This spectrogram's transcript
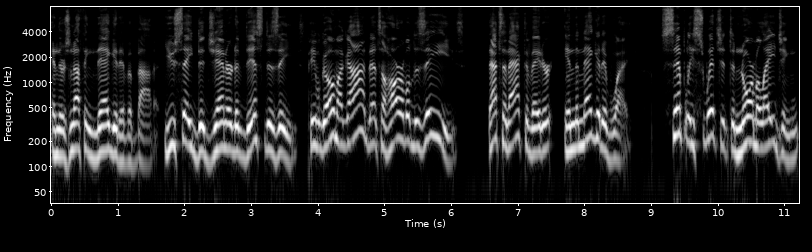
And there's nothing negative about it. You say degenerative disc disease. People go, oh my God, that's a horrible disease. That's an activator in the negative way. Simply switch it to normal aging.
